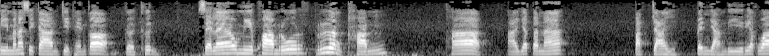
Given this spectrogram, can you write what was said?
มีมนสิการจิตเห็นก็เกิดขึ้น เสร็จแล้วมีความรู้เรื่องขันธาตุอายตนะปัจจัย เป็นอย่างดีเรียกว่า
